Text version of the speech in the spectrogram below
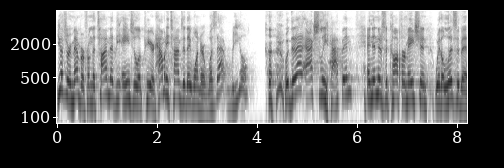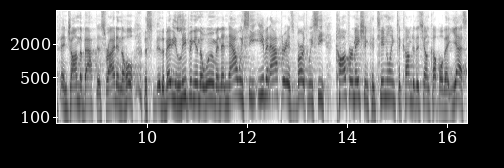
You have to remember from the time that the angel appeared, how many times did they wonder, was that real? well, did that actually happen? And then there's the confirmation with Elizabeth and John the Baptist, right? And the whole, the, the, baby leaping in the womb. And then now we see, even after his birth, we see confirmation continuing to come to this young couple that yes,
